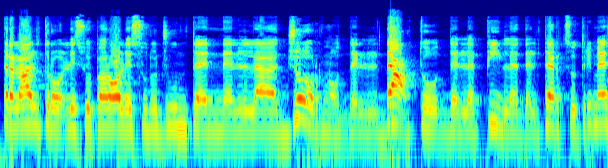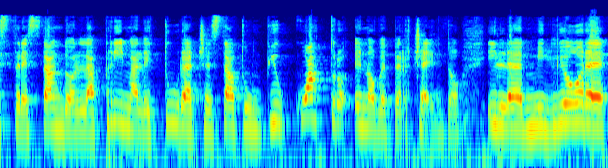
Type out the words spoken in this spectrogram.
Tra l'altro le sue parole sono giunte nel giorno del dato del PIL del terzo trimestre, stando alla prima lettura c'è stato un più 4,9%, il migliore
